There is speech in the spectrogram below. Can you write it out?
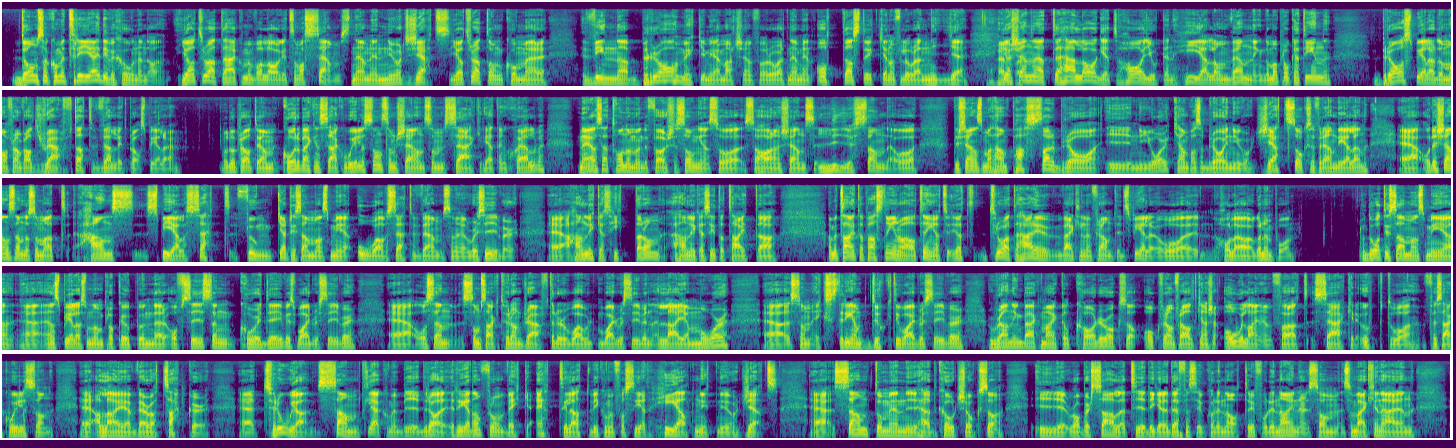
De som kommer trea i divisionen då? Jag tror att det här kommer vara laget som var sämst, nämligen New York Jets. Jag tror att de kommer vinna bra mycket mer matcher än förra året, nämligen åtta stycken och förlora nio. Jag känner att det här laget har gjort en hel omvändning. De har plockat in bra spelare, de har framförallt draftat väldigt bra spelare. Och då pratar jag om quarterbacken Zach Wilson som känns som säkerheten själv. När jag har sett honom under försäsongen så, så har han känts lysande och det känns som att han passar bra i New York, han passar bra i New York Jets också för den delen. Eh, och det känns ändå som att hans spelsätt funkar tillsammans med oavsett vem som är receiver. Eh, han lyckas hitta dem, han lyckas hitta tajta Ja, men tajta passningen och allting. Jag, jag tror att det här är verkligen en framtidsspelare att eh, hålla ögonen på. Och då tillsammans med eh, en spelare som de plockade upp under off-season, Corey Davis, wide receiver. Eh, och sen som sagt hur de draftade då, wide- receivern Elijah Moore eh, som extremt duktig wide receiver. Running back Michael Carter också och framförallt kanske O-linen för att säkra upp då för Zach Wilson, eh, Elijah Vera Tucker eh, tror jag samtliga kommer bidra redan från vecka ett till att vi kommer få se ett helt nytt New York Jets. Eh, samt med en ny head coach också i Robert Saleh, tidigare defensiv koordinator i 49ers, som, som verkligen är en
